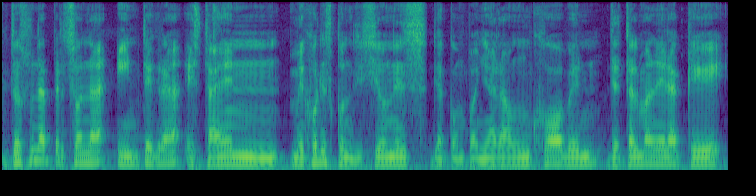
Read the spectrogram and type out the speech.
Entonces una persona íntegra está en mejores condiciones de acompañar a un joven, de tal manera que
